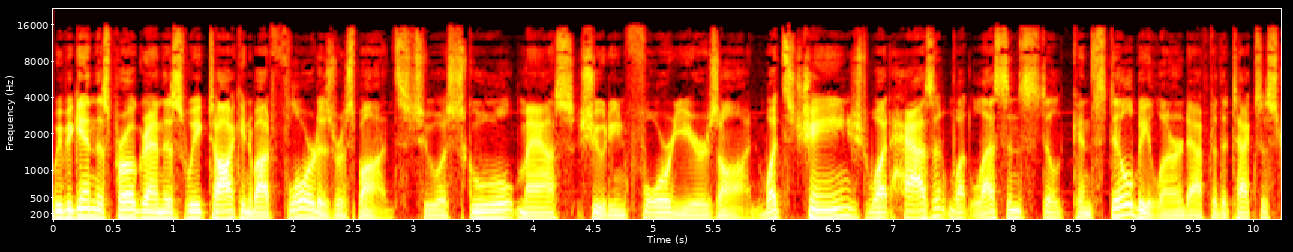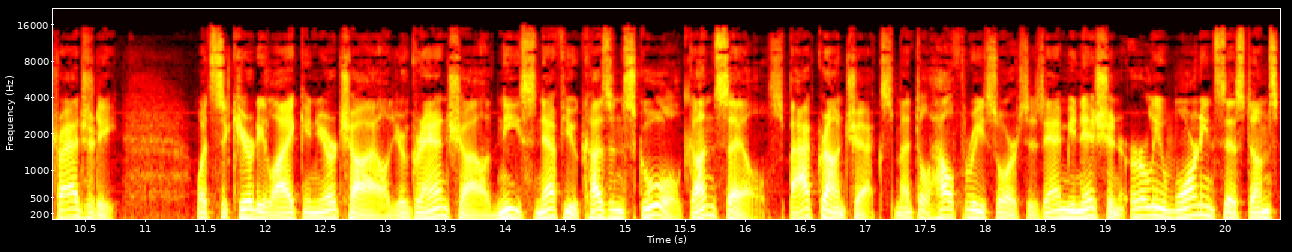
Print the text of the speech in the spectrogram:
We begin this program this week talking about Florida's response to a school mass shooting four years on. What's changed, what hasn't, what lessons still can still be learned after the Texas tragedy. What's security like in your child, your grandchild, niece, nephew, cousin school, gun sales, background checks, mental health resources, ammunition, early warning systems?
